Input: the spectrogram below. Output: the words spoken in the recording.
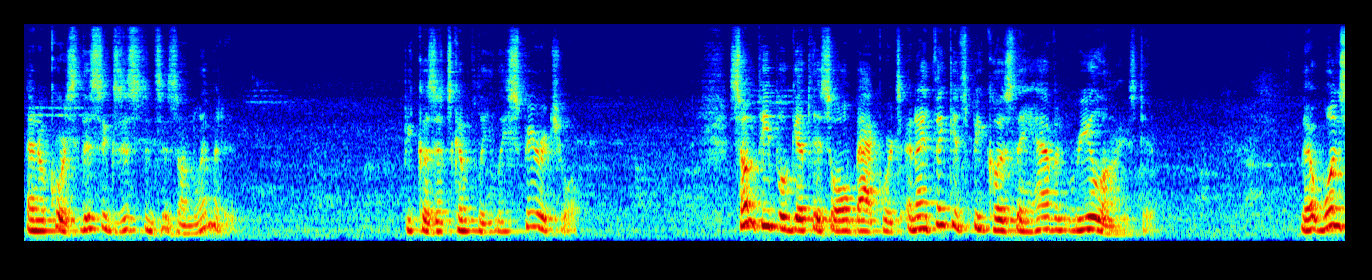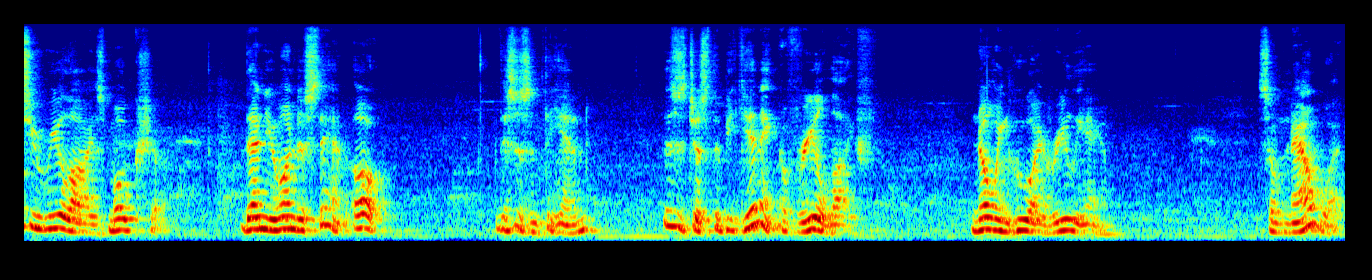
And of course, this existence is unlimited because it's completely spiritual. Some people get this all backwards, and I think it's because they haven't realized it. That once you realize moksha, then you understand, oh, this isn't the end. This is just the beginning of real life knowing who I really am. So now what?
